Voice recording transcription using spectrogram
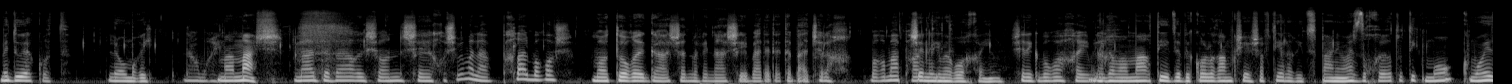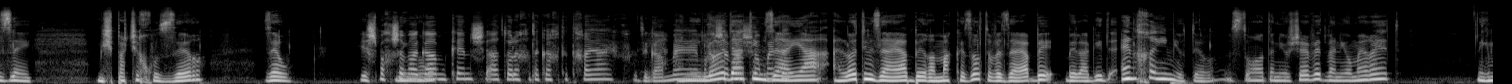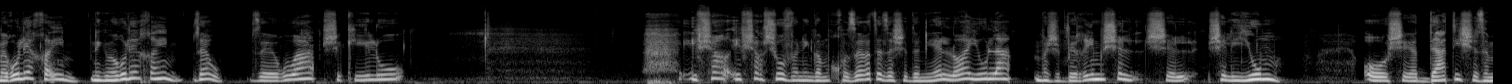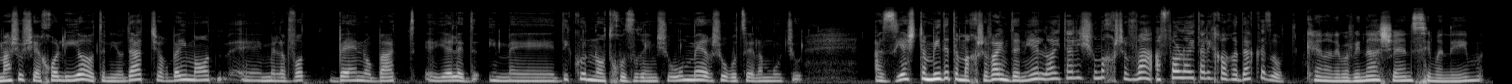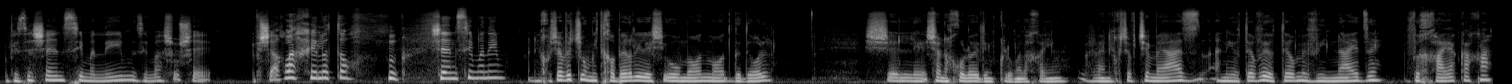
מדויקות לעומרי. לעומרי. ממש. מה הדבר הראשון שחושבים עליו בכלל בראש? מאותו רגע שאת מבינה שאיבדת את הבת שלך, ברמה הפרקטית. שנגמרו החיים. שנגמרו החיים אני לך. גם אמרתי את זה בקול רם כשישבתי על הרצפה, אני ממש זוכרת אותי כמו, כמו איזה משפט שחוזר. זהו, יש מחשבה נגמרו. גם כן שאת הולכת לקחת את חייך? זה גם אה, אני מחשבה לא יודעת אם? זה היה, אני לא יודעת אם זה היה ברמה כזאת, אבל זה היה ב, בלהגיד, אין חיים יותר. זאת אומרת, אני יושבת ואני אומרת, נגמרו לי החיים, נגמרו לי החיים, זהו. זה אירוע שכאילו... אי אפשר, אי אפשר, שוב, אני גם חוזרת על זה שדניאל, לא היו לה משברים של, של, של איום, או שידעתי שזה משהו שיכול להיות. אני יודעת שהרבה אמהות אה, מלוות בן או בת, אה, ילד עם אה, דיכאונות חוזרים, שהוא אומר שהוא רוצה למות. שהוא... אז יש תמיד את המחשבה, עם דניאל לא הייתה לי שום מחשבה, אף פעם לא הייתה לי חרדה כזאת. כן, אני מבינה שאין סימנים, וזה שאין סימנים זה משהו שאפשר להכיל אותו, שאין סימנים. אני חושבת שהוא מתחבר לי לשיעור מאוד מאוד גדול, של, שאנחנו לא יודעים כלום על החיים. ואני חושבת שמאז אני יותר ויותר מבינה את זה, וחיה ככה.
